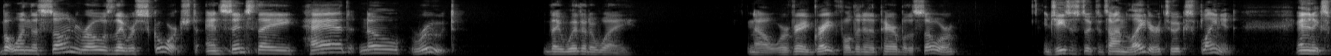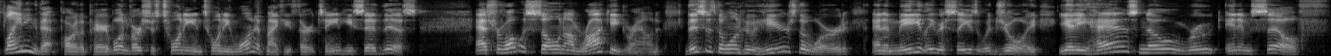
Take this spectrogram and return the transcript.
but when the sun rose they were scorched, and since they had no root, they withered away. Now, we're very grateful that in the parable of the sower, Jesus took the time later to explain it. And in explaining that part of the parable in verses 20 and 21 of Matthew 13, he said this As for what was sown on rocky ground, this is the one who hears the word and immediately receives it with joy, yet he has no root in himself,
